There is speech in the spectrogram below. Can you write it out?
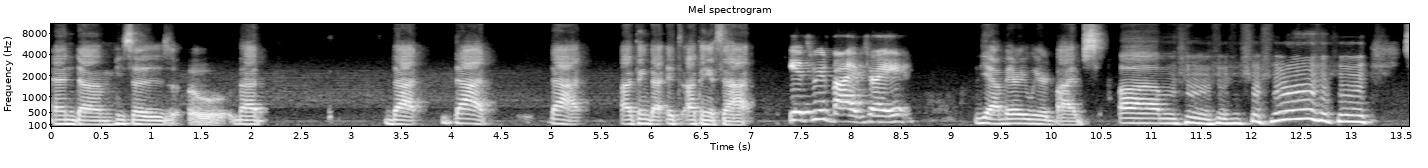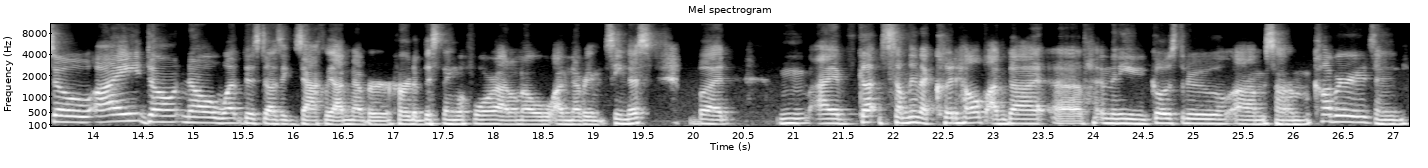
and um, he says oh that that that that i think that it's i think it's that Yeah, it's weird vibes, right? yeah, very weird vibes. Um, so I don't know what this does exactly. I've never heard of this thing before. I don't know. I've never even seen this, but I've got something that could help. I've got, uh, and then he goes through um, some cupboards and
